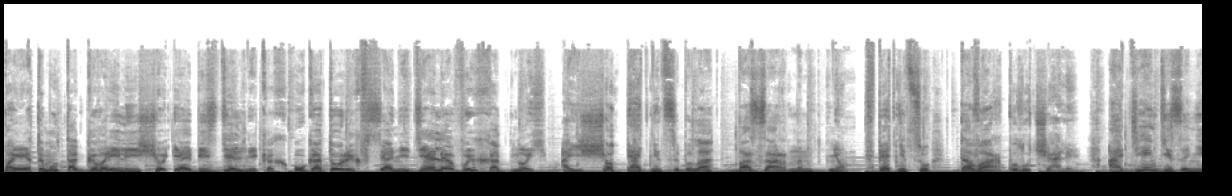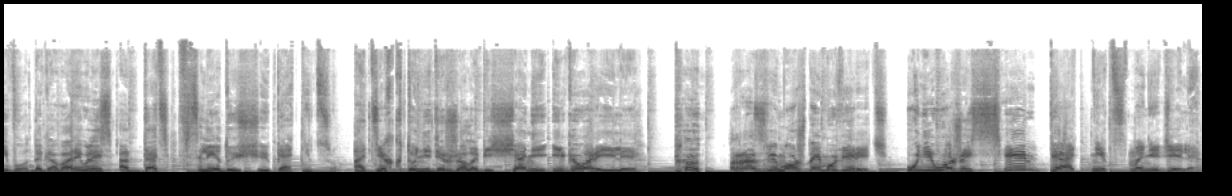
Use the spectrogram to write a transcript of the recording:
Поэтому так говорили еще и о бездельниках, у которых вся неделя выходной А еще пятница была базарным днем в пятницу товар получали, а деньги за него договаривались отдать в следующую пятницу. А тех, кто не держал обещаний, и говорили Разве можно ему верить? У него же семь пятниц на неделе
